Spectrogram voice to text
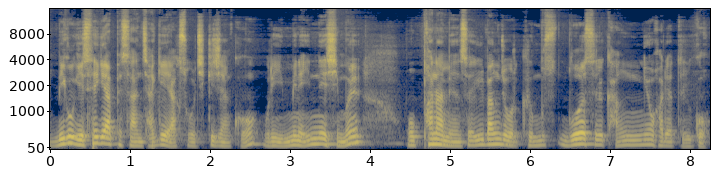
미국이 세계 앞에서 한 자기의 약속을 지키지 않고 우리 인민의 인내심을 오판하면서 일방적으로 그 무엇을 강요하려 들고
